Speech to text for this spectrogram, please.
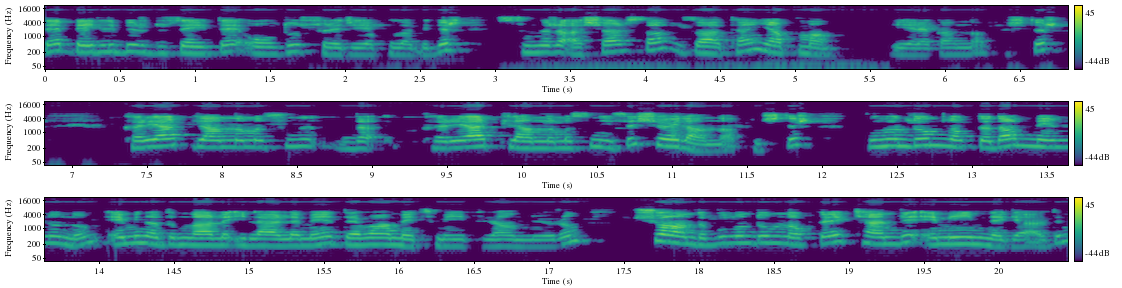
de belli bir düzeyde olduğu sürece yapılabilir. Sınırı aşarsa zaten yapmam diyerek anlatmıştır. Kariyer planlamasını da kariyer planlamasını ise şöyle anlatmıştır. Bulunduğum noktadan memnunum. Emin adımlarla ilerlemeye devam etmeyi planlıyorum. Şu anda bulunduğum noktaya kendi emeğimle geldim.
